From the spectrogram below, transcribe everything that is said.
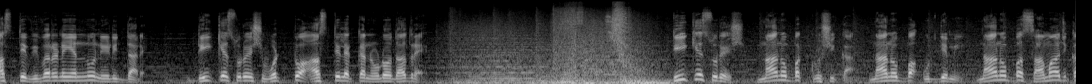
ಆಸ್ತಿ ವಿವರಣೆಯನ್ನೂ ನೀಡಿದ್ದಾರೆ. ಡಿ ಕೆ ಸುರೇಶ್ ಒಟ್ಟು ಆಸ್ತಿ ಲೆಕ್ಕ ನೋಡೋದಾದ್ರೆ ಡಿಕೆ ಸುರೇಶ್, ನಾನೊಬ್ಬ ಕೃಷಿಕ, ನಾನೊಬ್ಬ ಉದ್ಯಮಿ, ನಾನೊಬ್ಬ ಸಾಮಾಜಿಕ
